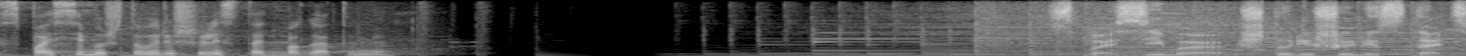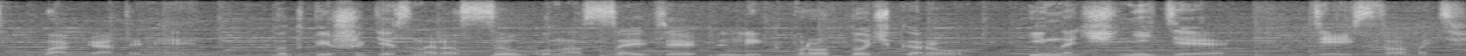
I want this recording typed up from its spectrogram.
Спасибо, что вы решили стать богатыми. Спасибо, что решили стать богатыми. Подпишитесь на рассылку на сайте leakpro.ru и начните действовать.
